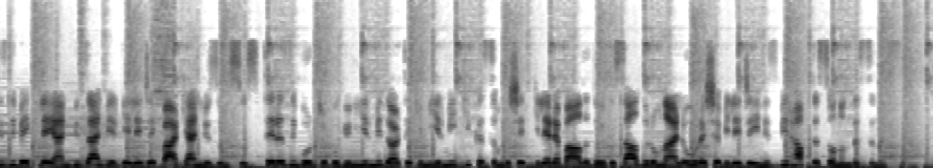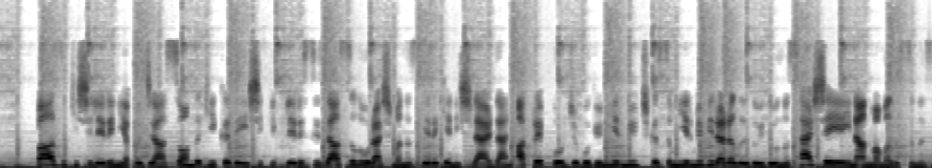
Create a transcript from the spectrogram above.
Sizi bekleyen güzel bir gelecek varken lüzumsuz. Terazi burcu bugün 24 Ekim 22 Kasım dış etkilere bağlı duygusal durumlarla uğraşabileceğiniz bir hafta sonundasınız. Bazı kişilerin yapacağı son dakika değişiklikleri size asıl uğraşmanız gereken işlerden. Akrep burcu bugün 23 Kasım 21 Aralığı duyduğunuz her şeye inanmamalısınız.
